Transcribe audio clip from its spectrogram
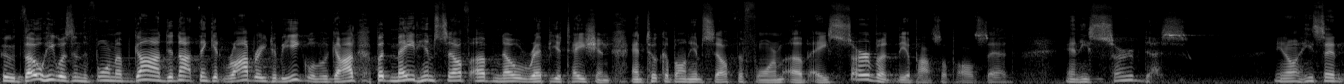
who, though he was in the form of God, did not think it robbery to be equal to God, but made himself of no reputation and took upon himself the form of a servant, the Apostle Paul said. And he served us. You know, he said,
